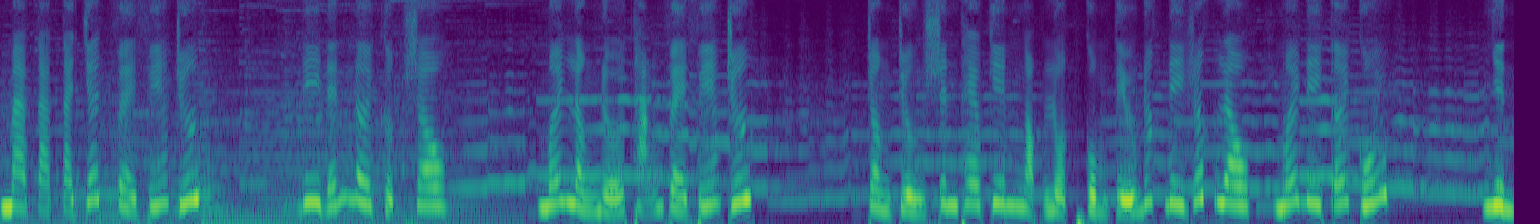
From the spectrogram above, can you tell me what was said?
Mà tạc tà chết về phía trước. Đi đến nơi cực sâu. Mới lần nữa thẳng về phía trước. Trần Trường Sinh theo Kim Ngọc Luật cùng Tiểu Đức đi rất lâu, Mới đi tới cuối. Nhìn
